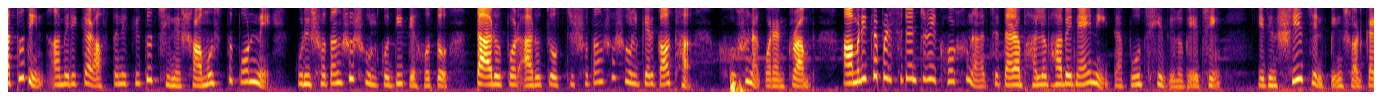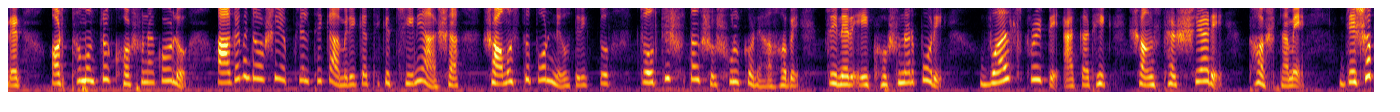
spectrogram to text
এতদিন আমেরিকা রফতানিকৃত চীনের সমস্ত পণ্যে কুড়ি শতাংশ শুল্ক দিতে হতো। তার উপর আরও চৌত্রিশ শতাংশ শুল্কের কথা ঘোষণা করেন ট্রাম্প। আমেরিকার প্রেসিডেন্টের এই ঘোষণা যে তারা ভালোভাবে নেয়নি তা বুঝিয়ে দিল বেজিং এদিন শি জিনপিং সরকারের অর্থমন্ত্রক ঘোষণা করল, আগামী দশই এপ্রিল থেকে আমেরিকা থেকে চীনে আসা সমস্ত পণ্যে অতিরিক্ত চৌত্রিশ শতাংশ শুল্ক নেওয়া হবে। চীনের এই ঘোষণার পরে ওয়াল স্ট্রিটে একাধিক সংস্থার শেয়ারে ধস নামে। যেসব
